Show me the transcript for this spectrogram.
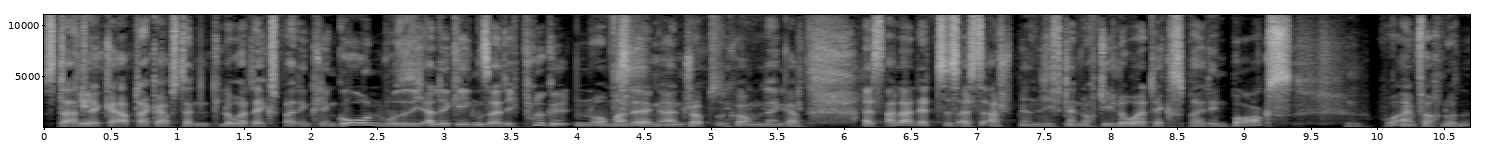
Star Okay. Trek gab. Da gab es dann Lower Decks bei den Klingonen, wo sie sich alle gegenseitig prügelten, um an irgendeinen Job zu kommen. Dann gab es als allerletztes, als Abspann lief, dann noch die Lower Decks bei den Borgs, wo einfach nur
